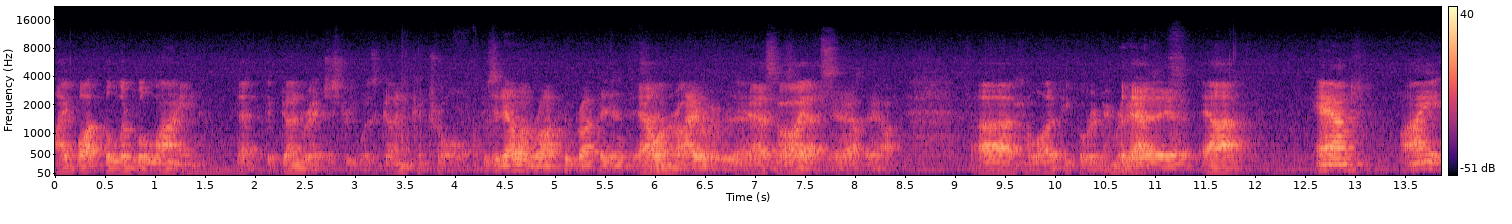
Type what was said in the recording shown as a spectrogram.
I bought the Liberal line that the gun registry was gun control. Was it Allan Rock who brought that in? Allan Rock. I remember that. Yes, oh yes, Yeah, yeah, yeah. Uh, a lot of people remember Yeah, that. yeah. Uh, and I,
